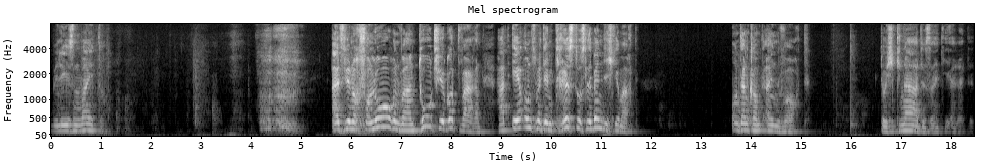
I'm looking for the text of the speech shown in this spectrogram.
Wir lesen weiter. Als wir noch verloren waren, tot für Gott waren, hat er uns mit dem Christus lebendig gemacht. Und dann kommt ein Wort. Durch Gnade seid ihr errettet.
